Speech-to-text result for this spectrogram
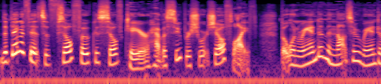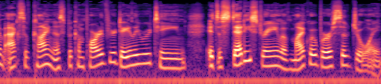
The benefits of self focused self care have a super short shelf life, but when random and not so random acts of kindness become part of your daily routine, it's a steady stream of microbursts of joy.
